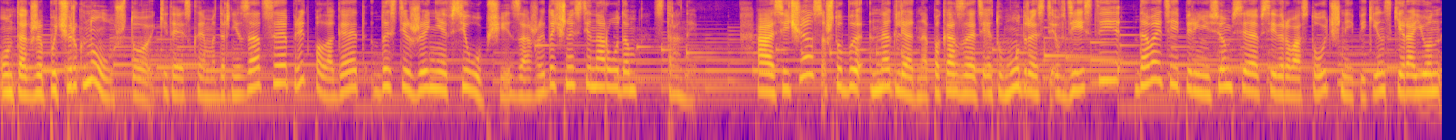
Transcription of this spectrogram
он также подчеркнул, что китайская модернизация предполагает достижение всеобщей зажиточности народом страны. А сейчас, чтобы наглядно показать эту мудрость в действии, давайте перенесемся в северо-восточный пекинский район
